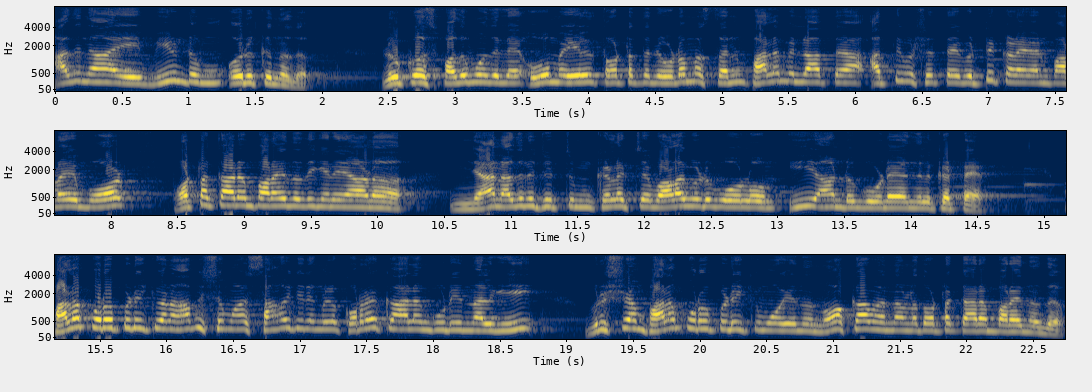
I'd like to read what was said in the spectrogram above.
അതിനായി വീണ്ടും ഒരുക്കുന്നത്. ലൂക്കോസ് പതിമൂന്നിലെ ഉപമയിൽ തോട്ടത്തിന്റെ ഉടമസ്ഥൻ ഫലമില്ലാത്ത അത്തിവൃക്ഷത്തെ വെട്ടിക്കളയാൻ പറയുമ്പോൾ തോട്ടക്കാരൻ പറയുന്നത് ഇങ്ങനെയാണ് ഞാൻ അതിനു ചുറ്റും കിളച്ച് വളവിടുവോളം ഈ ആണ്ടും കൂടെ നിൽക്കട്ടെ. ഫലം പുറപ്പെടുവിക്കുവാൻ ആവശ്യമായ സാഹചര്യങ്ങൾ കുറേ കാലം കൂടി നൽകി വൃക്ഷം ഫലം പുറപ്പെടുവിക്കുമോ എന്ന് നോക്കാമെന്നാണ് തോട്ടക്കാരൻ പറയുന്നത്.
